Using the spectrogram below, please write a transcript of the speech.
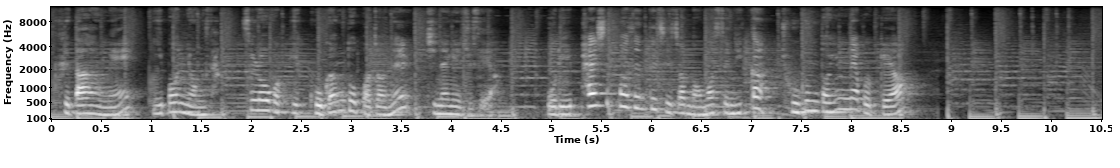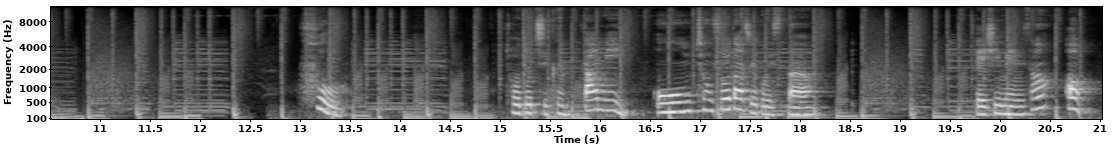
그 다음에 이번 영상 slow burpee 고강도 버전을 진행해 주세요. 우리 80% 지점 넘었으니까 조금 더 힘내볼게요. 후. 저도 지금 땀이 엄청 쏟아지고 있어요. 내쉬면서 업.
